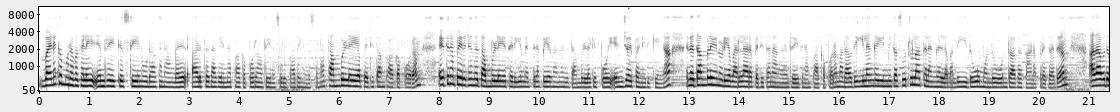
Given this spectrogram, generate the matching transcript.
வணக்கம் உறவுகளை இன்றைய கிறிஸ்டியனூடாக நாங்கள் அடுத்ததாக என்ன பார்க்க போகிறோம் அப்படின்னு சொல்லி பார்த்தீங்கன்னு சொன்னால் தம்பிள்ளையை பற்றி தான் பார்க்க போகிறோம் எத்தனை பேருக்கு இந்த தம்பிள்ளையை தெரியும்? எத்தனை பேர் வந்து இந்த தம்பிள்ளைக்கு போய் என்ஜாய் பண்ணியிருக்கீங்க? இந்த தம்பிள்ளையினுடைய வரலாறை பற்றி தான் நாங்கள் இன்றைய தினம் பார்க்க போகிறோம் அதாவது இலங்கையின் மிக சுற்றுலா தலங்களில் வந்து இதுவும் வந்து ஒன்றாக காணப்படுகிறது. அதாவது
